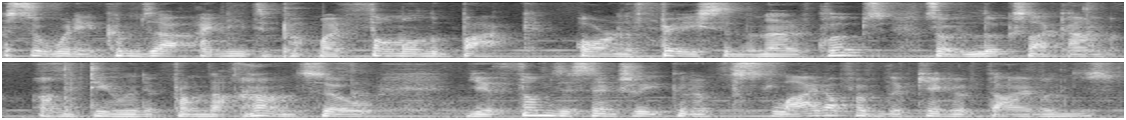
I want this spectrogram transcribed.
So when it comes out I need to put my thumb on the back or on the face of the nine of clubs. So it looks like I'm I'm dealing it from that hand so your thumb's essentially to slide off of the king of diamonds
